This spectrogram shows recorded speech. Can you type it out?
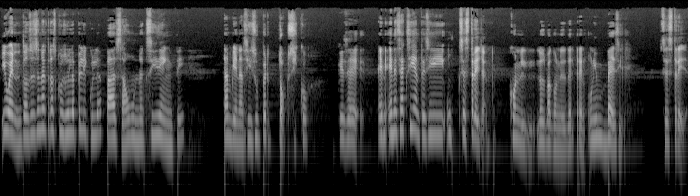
y bueno, entonces en el transcurso de la película pasa un accidente, también así súper tóxico, que se... En, en ese accidente sí un- se estrellan con el- los vagones del tren. Un imbécil se estrella.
